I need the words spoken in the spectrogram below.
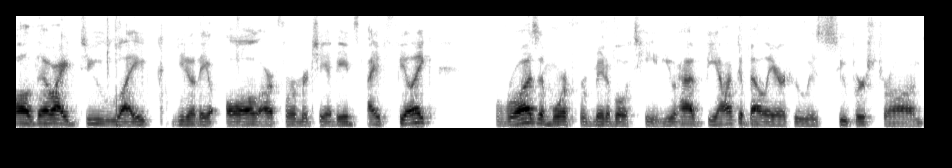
although I do like, you know, they all are former champions, I feel like Raw is a more formidable team. You have Bianca Belair, who is super strong,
